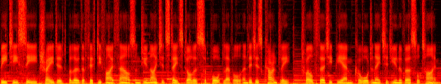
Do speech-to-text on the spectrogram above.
BTC traded below the 55,000 United States dollars support level and it is currently 12:30 p.m. coordinated universal time,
